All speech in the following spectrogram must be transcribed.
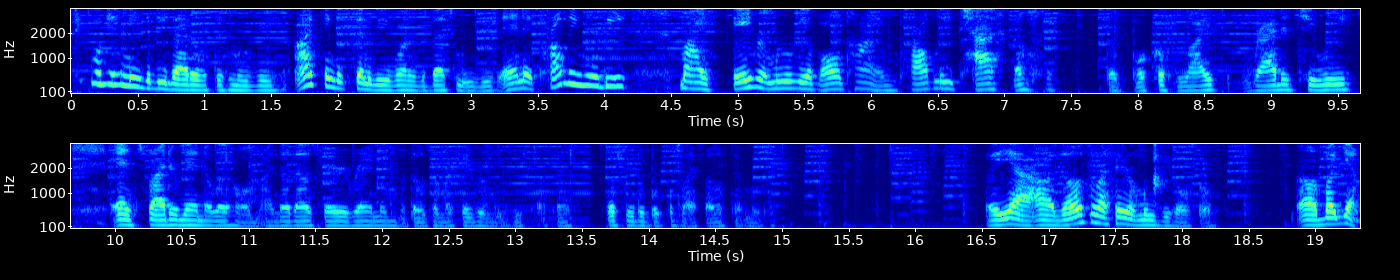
people just need to be better with this movie. I think it's going to be one of the best movies, and it probably will be my favorite movie of all time. Probably past um, The Book of Life, Ratatouille, and Spider Man No Way Home. I know that was very random, but those are my favorite movies, okay? Especially The Book of Life. I love that movie. But yeah, uh, those are my favorite movies also. Uh, but yeah.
